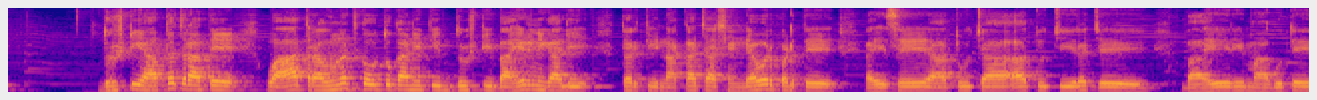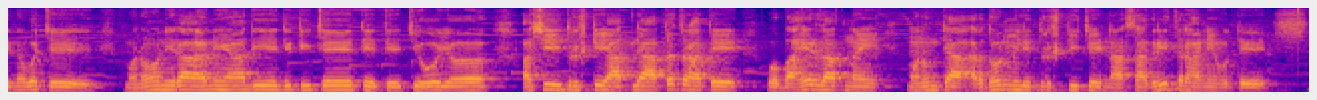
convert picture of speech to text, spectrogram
दृष्टी आतच राहते व आत राहूनच कौतुकाने ती दृष्टी बाहेर निघाली तर ती नाकाच्या शेंड्यावर पडते. ऐसे आतूच्या आतूची रचे बाहेरी मागुते नवचे. मनोनिराहने आधी दिटीचे तेथेची होय. अशी दृष्टी आतल्या आतच राहते व बाहेर जात नाही म्हणून त्या अर्धोन्मिलित दृष्टीचे नासागरीच राहणे होते.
